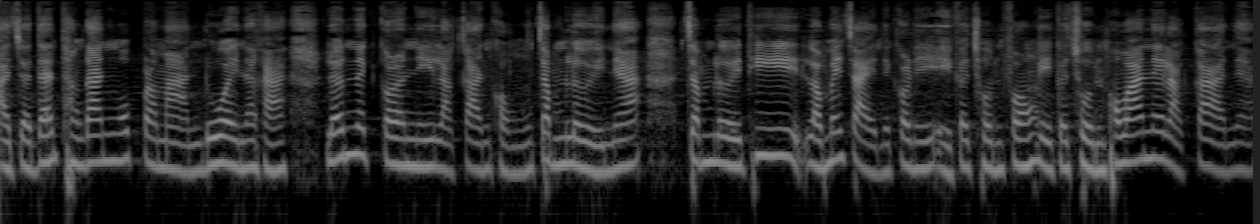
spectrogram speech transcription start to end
อาจจะด้านทางด้านงบประมาณด้วยนะคะ แล้วในกรณีหลักการของจำเลยเนี้ยจำเลยที่เราไม่จ่ายในกรณีเอกชนฟ้องเอกชน เพราะว่าในหลักการเนี่ย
